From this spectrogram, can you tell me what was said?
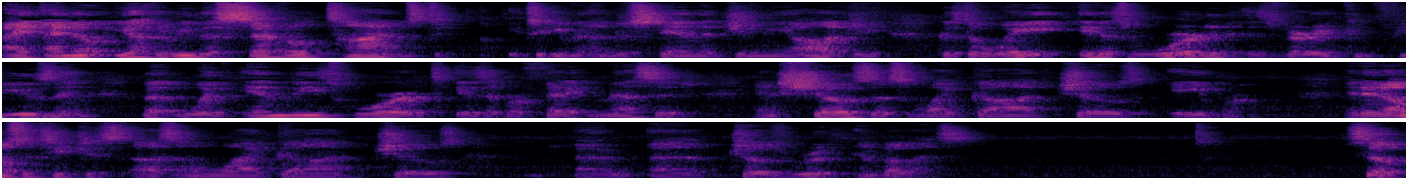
I, I know you have to read this several times to, to even understand the genealogy because the way it is worded is very confusing, but within these words is a prophetic message and shows us why God chose Abram. And it also teaches us on why God chose uh, uh, chose Ruth and Boaz. So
